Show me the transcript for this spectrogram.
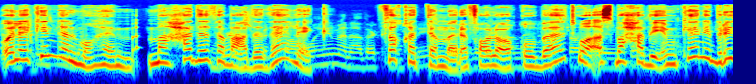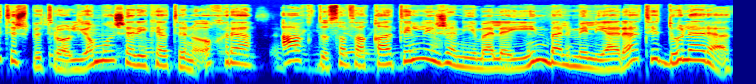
ولكن المهم ما حدث بعد ذلك. فقد تم رفع العقوبات وأصبح بإمكان بريتش بتروليوم وشركات أخرى عقد صفقات لجني ملايين بل مليارات الدولارات.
